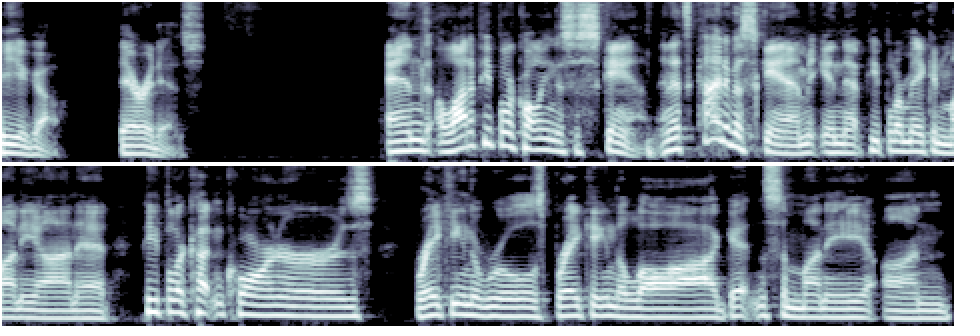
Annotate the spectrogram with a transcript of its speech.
Here you go. There it is. And a lot of people are calling this a scam. And it's kind of a scam in that people are making money on it. People are cutting corners, breaking the rules, breaking the law, getting some money on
